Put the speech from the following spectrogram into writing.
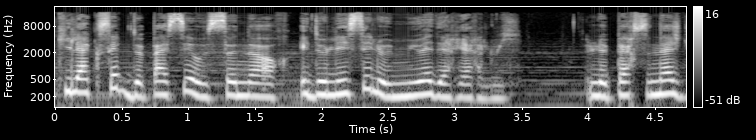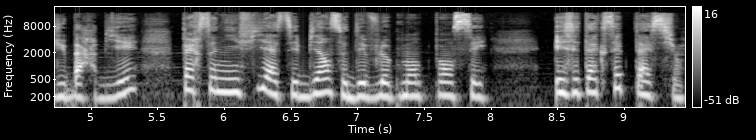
qu'il accepte de passer au sonore et de laisser le muet derrière lui. Le personnage du barbier personnifie assez bien ce développement de pensée et cette acceptation.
